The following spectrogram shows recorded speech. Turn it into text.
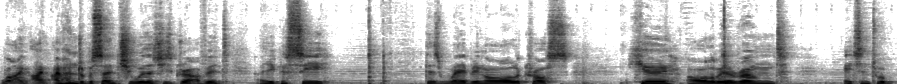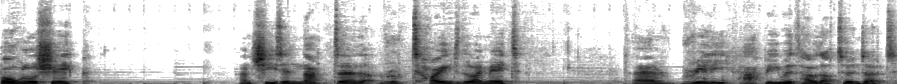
well I, I'm 100% sure that she's gravid. And you can see there's webbing all across here all the way around it's into a bowl shape and she's in that, uh, that root hide that I made. Uh, really happy with how that turned out.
